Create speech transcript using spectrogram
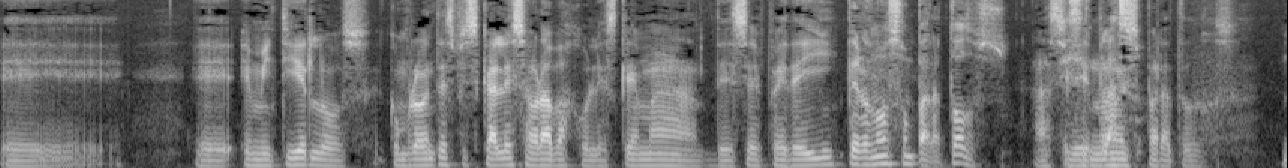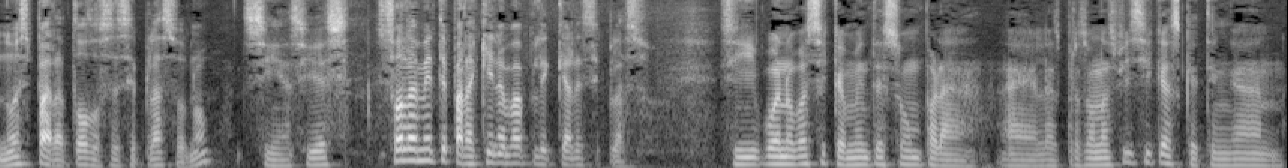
eh, eh, emitir los comprobantes fiscales ahora bajo el esquema de CFDI. Pero no son para todos. Así es, no es para todos. No es para todos ese plazo, ¿no? Sí, así es. ¿Solamente para quién va a aplicar ese plazo? Sí, bueno, básicamente son para eh, las personas físicas que tengan,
